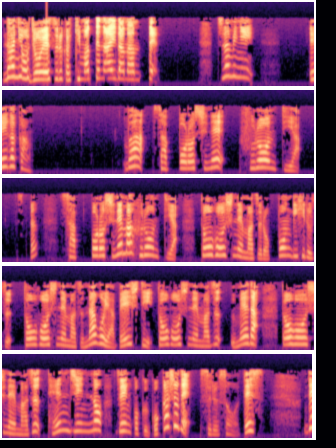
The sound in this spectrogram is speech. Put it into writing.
何を上映するか決まってないだなんて。ちなみに、映画館。は、札幌シネフロンティア、ん？札幌シネマフロンティア、東方シネマズ六本木ヒルズ、東方シネマズ名古屋ベイシティ、東方シネマズ梅田、東方シネマズ天神の全国5カ所でするそうです。で、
